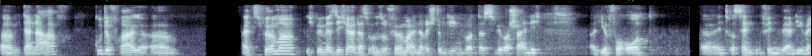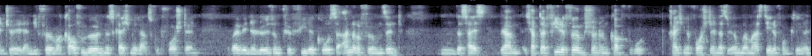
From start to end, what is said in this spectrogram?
Ähm, danach, gute Frage. Ähm, als Firma, ich bin mir sicher, dass unsere Firma in eine Richtung gehen wird, dass wir wahrscheinlich äh, hier vor Ort äh, Interessenten finden werden, die eventuell dann die Firma kaufen würden. Das kann ich mir ganz gut vorstellen, weil wir eine Lösung für viele große andere Firmen sind. Das heißt, wir haben, ich habe da viele Firmen schon im Kopf, wo kann ich mir vorstellen, dass irgendwann mal das Telefon klingelt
